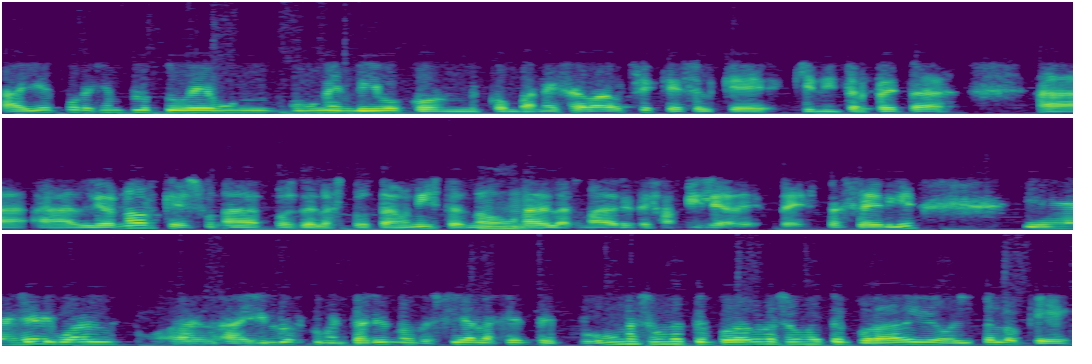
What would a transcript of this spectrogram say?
ayer, por ejemplo, tuve un, un en vivo con, con Vanessa Bauche, que es el que quien interpreta a, a Leonor, que es una pues de las protagonistas, ¿no? Una de las madres de familia de, de esta serie. Y ella igual, ahí en los comentarios nos decía la gente, una segunda temporada, una segunda temporada, y ahorita lo que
